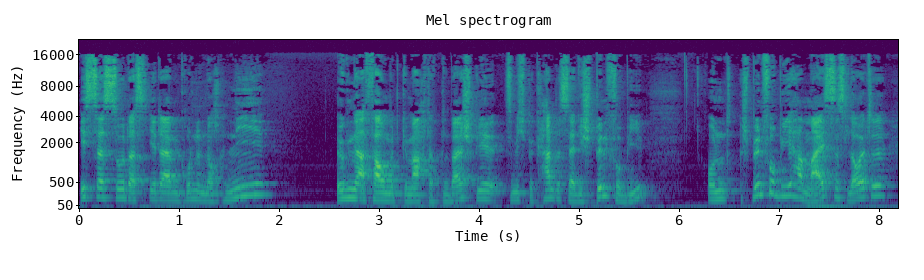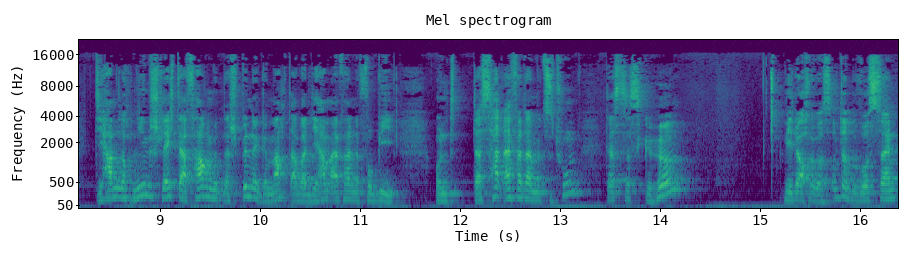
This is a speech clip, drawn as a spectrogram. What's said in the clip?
ist das so, dass ihr da im Grunde noch nie irgendeine Erfahrung mitgemacht habt. Ein Beispiel, ziemlich bekannt ist ja die Spinnphobie. Und Spinnphobie haben meistens Leute, die haben noch nie eine schlechte Erfahrung mit einer Spinne gemacht, aber die haben einfach eine Phobie. Und das hat einfach damit zu tun, dass das Gehirn, wieder auch übers Unterbewusstsein,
